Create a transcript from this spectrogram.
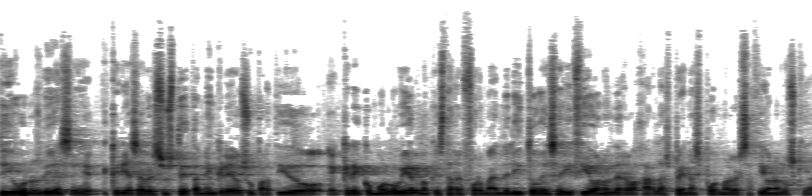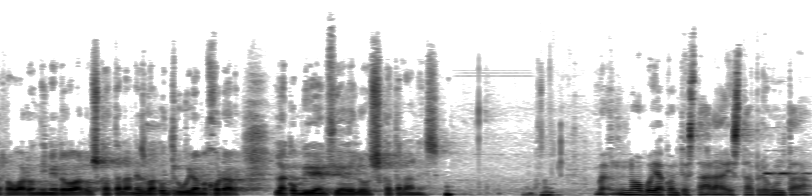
Sí, buenos días. Eh, quería saber si usted también cree o su partido eh, cree como el Gobierno que esta reforma del delito de sedición o el de rebajar las penas por malversación a los que robaron dinero a los catalanes va a contribuir a mejorar la convivencia de los catalanes. No voy a contestar a esta pregunta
